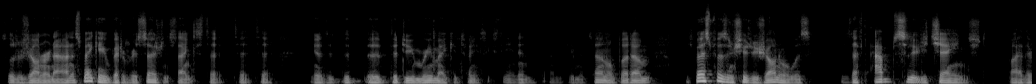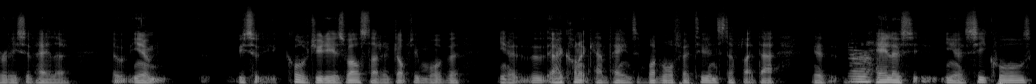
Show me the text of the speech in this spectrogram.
sort of genre now, and it's making a bit of resurgence thanks to to, to you know the, the the Doom remake in 2016 and, and Doom Eternal. But um, the first person shooter genre was was left absolutely changed by the release of Halo. Uh, You know, Call of Duty as well started adopting more of a you know the iconic campaigns of Modern Warfare 2 and stuff like that. You know, the Mm. Halo, you know, sequels,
